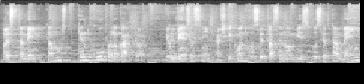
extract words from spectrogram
nós também estamos tendo culpa no cartório. Eu isso. penso assim, acho que quando você está sendo omisso, você também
